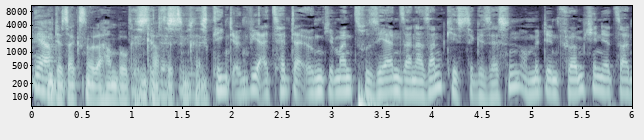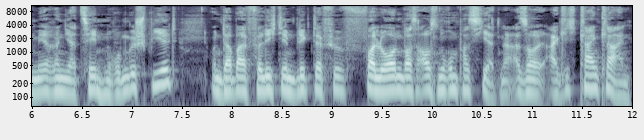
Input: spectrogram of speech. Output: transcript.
Ja. Niedersachsen oder Hamburg Das, in Kraft setzen können. das klingt irgendwie, als hätte da irgendjemand zu sehr in seiner Sandkiste gesessen und mit den Förmchen jetzt seit mehreren Jahrzehnten rumgespielt und dabei völlig den Blick dafür verloren, was außenrum passiert. Ne? Also eigentlich klein-klein.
